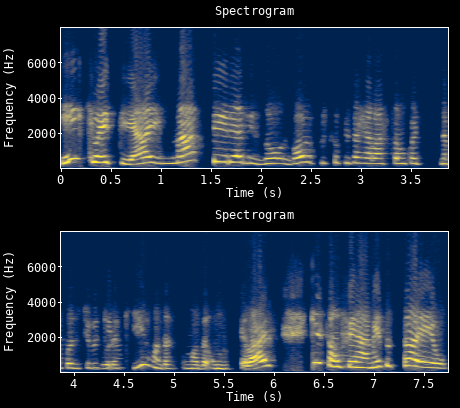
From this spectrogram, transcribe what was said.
e que o API materializou, igual por isso que eu fiz a relação com a disciplina positiva por aqui, uma uma da, um dos pilares, que são ferramentas para eu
